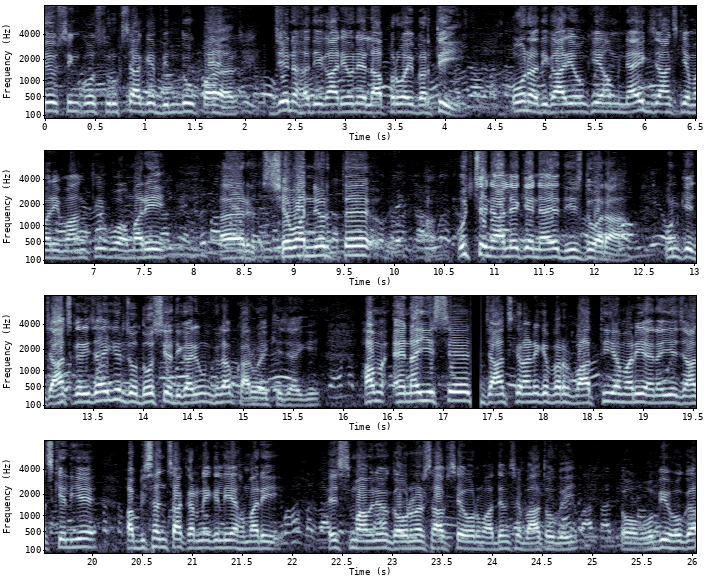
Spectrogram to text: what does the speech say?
सुखदेव सिंह को सुरक्षा के बिंदु पर जिन अधिकारियों ने लापरवाही बरती, उन अधिकारियों की हम न्यायिक जाँच की हमारी मांग थी, वो हमारी सेवानिवृत्त, उच्च न्यायालय के न्यायाधीश द्वारा उनकी जाँच करी जाएगी और जो दोषी अधिकारी उनके खिलाफ कार्रवाई की जाएगी। हम एनआईए से जाँच कराने के पर बात थी हमारी एनआईए जाँच के लिए अभिशंसा करने के लिए हमारी इस मामले में गवर्नर साहब से और माध्यम से बात हो गई तो वो भी होगा।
